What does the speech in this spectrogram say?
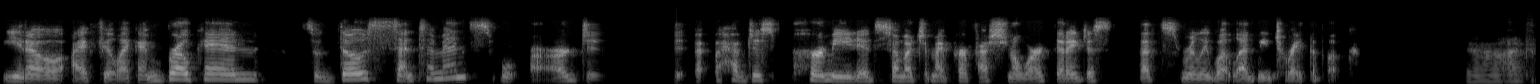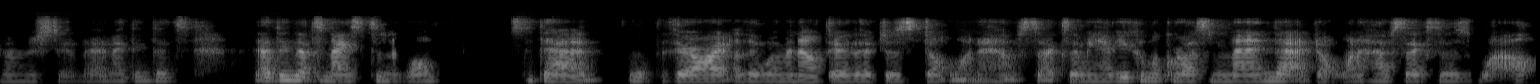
you know, I feel like I'm broken. So those sentiments are just, have just permeated so much of my professional work that I just that's really what led me to write the book. Yeah, I can understand that. And I think that's I think that's nice to know that there are other women out there that just don't want to have sex. I mean, have you come across men that don't want to have sex as well?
